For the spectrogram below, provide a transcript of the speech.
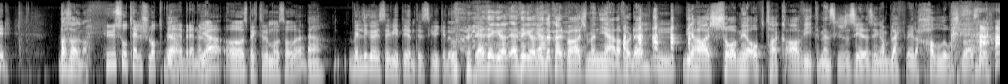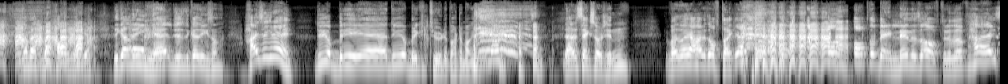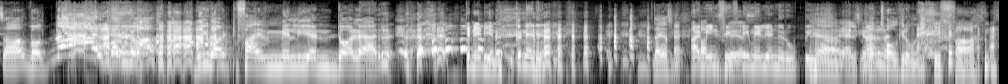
Hva sa du nå? Hus, hotell, slott ble Ja. brenner. Ja, og Spektrum også det. Ja. Veldig gøy å se hvite jenter skrike det ordet. Jeg tenker at, jeg tenker at vet du Karpe har som en jævla fordel. De har så mye opptak av hvite mennesker som sier det, så de kan blackmaile halve Oslo. Hvis de, de kan blackmaile halve Norge De kan ringe, de kan ringe sånn Hei, Sigrid! Du jobber i, eh, du jobber i Kulturdepartementet. nå.» Sånn. Det er seks år siden. Jeg har et opptak, jeg. Åpna mailen din, og så åpner du den opp. Hei sann, Nei! Hva vil du ha? We want five million dollar. Canadian. Canadian. Det er ganske gøy. I mean 50 million rupees. Ja. Jeg elsker Det det. tolv kroner. Fy faen.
